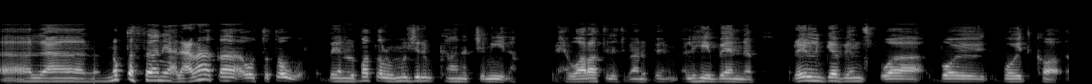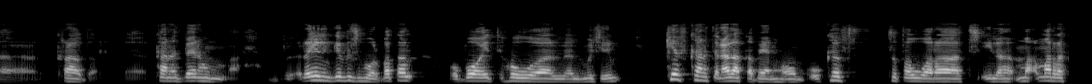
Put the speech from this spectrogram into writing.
النقطة الثانية العلاقة أو التطور بين البطل والمجرم كانت جميلة. الحوارات اللي تبان بينهم اللي هي بين ريلين جيفنز وبويد بويد كراودر. كانت بينهم ريلين جيفنز هو البطل وبويد هو المجرم. كيف كانت العلاقة بينهم؟ وكيف تطورت إلى مرة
